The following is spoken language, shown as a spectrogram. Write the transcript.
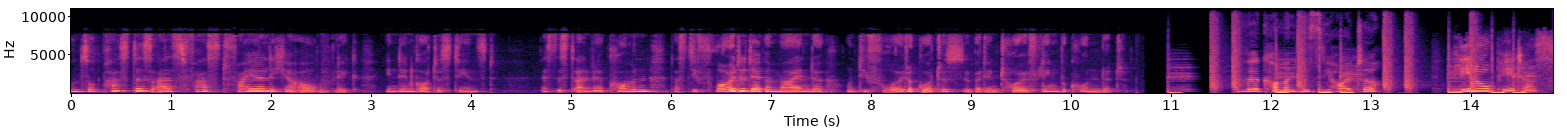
Und so passt es als fast feierlicher Augenblick in den Gottesdienst. Es ist ein Willkommen, das die Freude der Gemeinde und die Freude Gottes über den Täufling bekundet. Willkommen hieß sie heute Lilo Peters.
